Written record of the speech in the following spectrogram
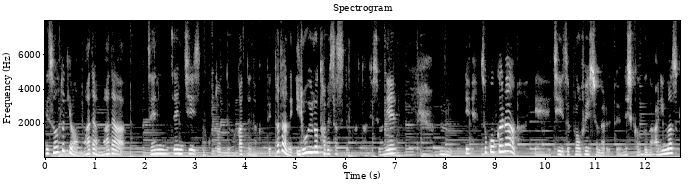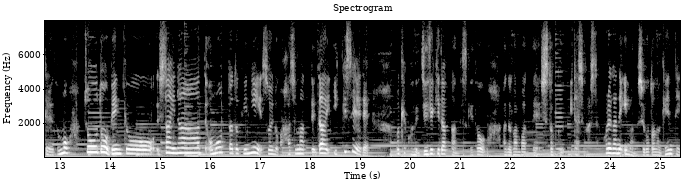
でその時はまだまだ全然チーズのことって分かってなくてただねいろいろ食べさせてもらったんですよね、うん、でそこからえー、チーズプロフェッショナルというね資格がありますけれどもちょうど勉強したいなーって思った時にそういうのが始まって第1期生で、まあ、結構ね自力だったんですけどあの頑張って取得いたしました。これがね今の仕事の原点に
